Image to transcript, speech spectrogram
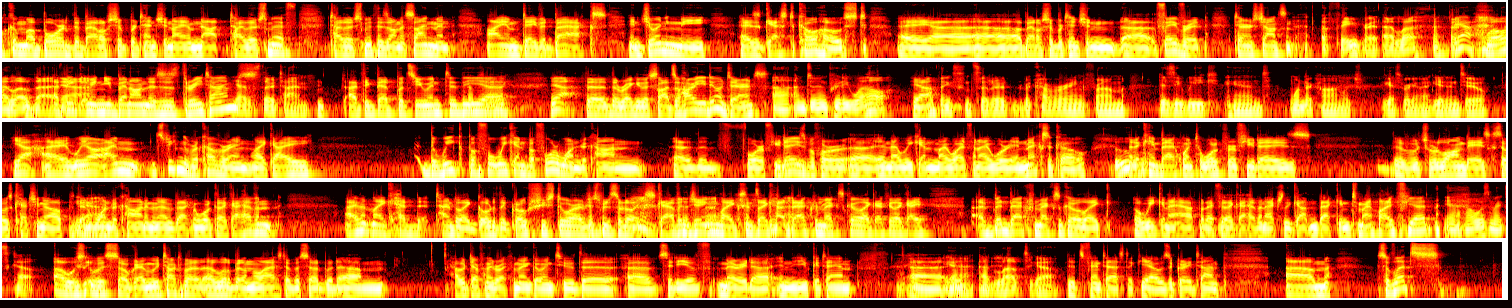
welcome aboard the Battleship Pretension. I am not Tyler Smith. Tyler Smith is on assignment. I am David Bax, and joining me as guest co-host, a, uh, a Battleship Pretension uh, favorite, Terence Johnson. A favorite. I love. Yeah, well, I love that. I think. yeah. I mean, you've been on this is three times. yeah, it's third time. I think that puts you into the Okay. uh, yeah the the regular slot. So how are you doing, Terence? Uh, I'm doing pretty well. Yeah? all things considered, recovering from busy week and WonderCon, which I guess we're gonna get into. Yeah, I we are. I'm speaking of recovering. Like I, the week before weekend before WonderCon. Uh, the, for a few days before uh, in that weekend, my wife and I were in Mexico. Ooh. And I came back, went to work for a few days, uh, which were long days because I was catching up. Then Yeah. WonderCon, and then I'm back to work. Like I haven't, I haven't like had time to like go to the grocery store. I've just been sort of like scavenging like since I got Yeah. back from Mexico. Like I feel like I, I've been back from Mexico like a week and a half, but I feel like I haven't actually gotten back into my life yet. Yeah, how was Mexico? Oh, it was, it was so great. I mean, we talked about it a little bit on the last episode, but um, I would definitely recommend going to the uh, city of Merida in the Yucatan. Uh, Yeah, I'd love to go. it's fantastic. Yeah, it was a great time. Um, so let's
